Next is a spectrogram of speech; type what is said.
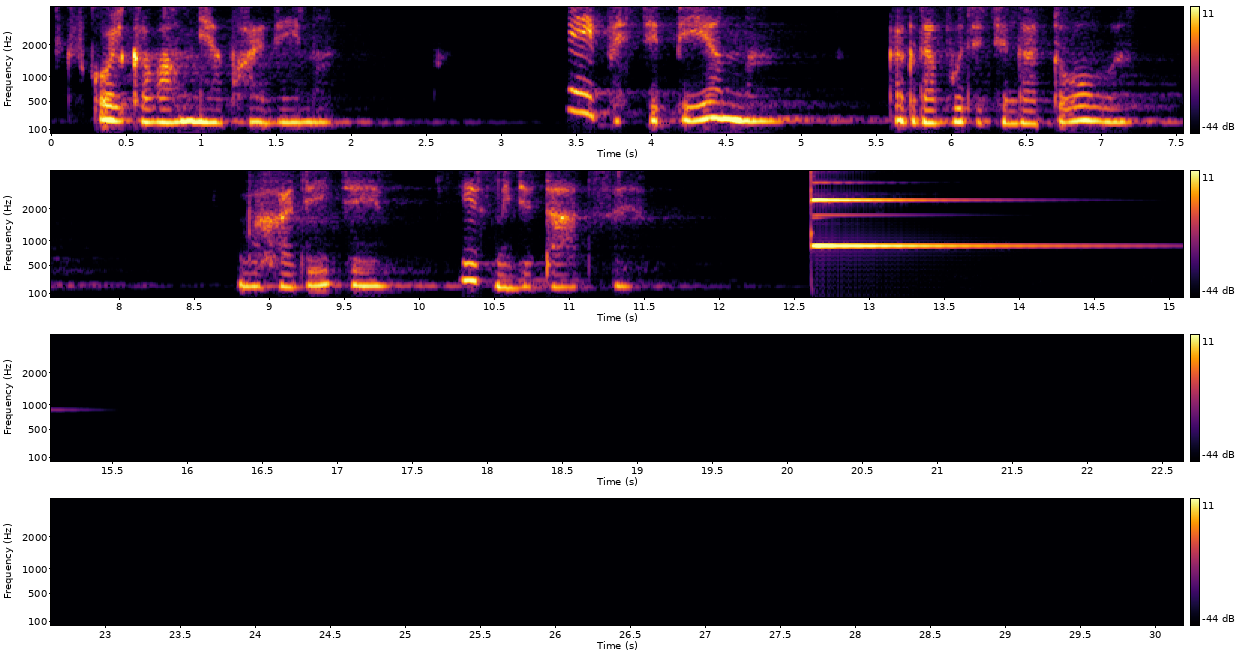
сколько вам необходимо. И постепенно, когда будете готовы, выходите из медитации.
